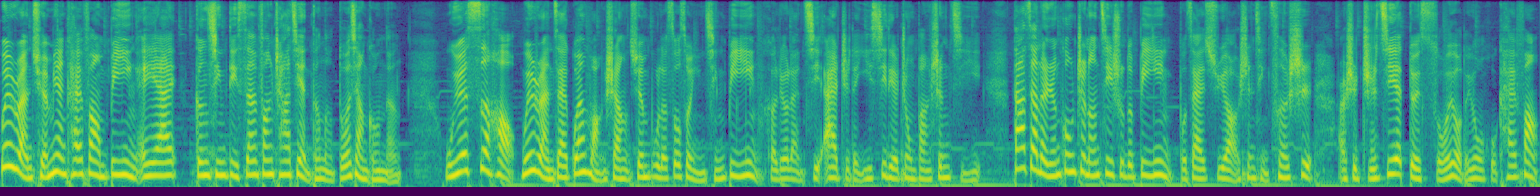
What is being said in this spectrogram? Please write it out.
微软全面开放 Bing AI，更新第三方插件等等多项功能。五月四号，微软在官网上宣布了搜索引擎必应和浏览器 Edge 的一系列重磅升级，搭载了人工智能技术的必应不再需要申请测试，而是直接对所有的用户开放。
